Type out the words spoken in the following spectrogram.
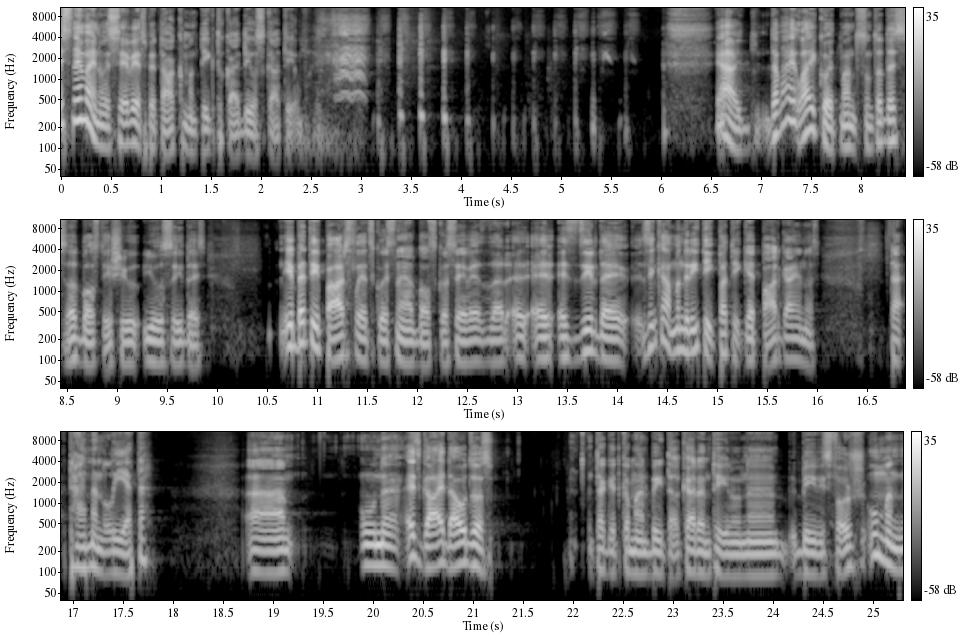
Es nevainoju sievietes pie tā, ka man tiktu kā divi skatījumi. Jā, vai laikot manas, un tad es atbalstīšu jū, jūsu idejas. Ja, bet ir pāris lietas, ko es neatbalstu, ko sievietes dara. Es, es dzirdēju, zinu, kā man rītīgi patīk iet pārgājienos. Tā, tā ir mana lieta. Um, un uh, es gāju daudzos. Tagad, kamēr bija tā karantīna un uh, bija visforši, un man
